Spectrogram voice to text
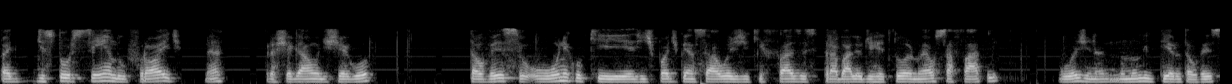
vai distorcendo o Freud, né, para chegar onde chegou. Talvez o único que a gente pode pensar hoje que faz esse trabalho de retorno é o Safatli, hoje, né, no mundo inteiro talvez.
